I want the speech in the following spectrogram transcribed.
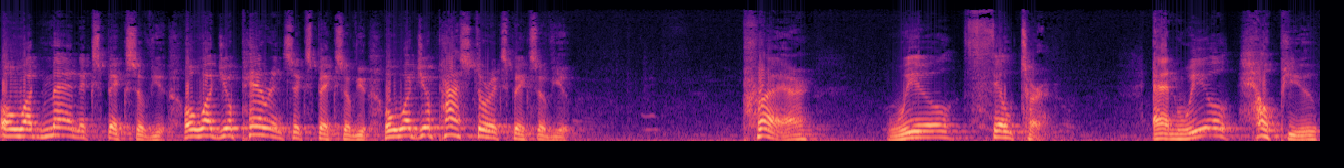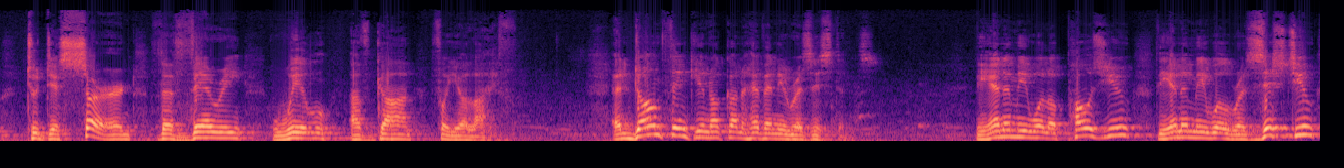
Or what man expects of you? Or what your parents expects of you? Or what your pastor expects of you? Prayer will filter and will help you to discern the very will of God for your life. And don't think you're not going to have any resistance. The enemy will oppose you, the enemy will resist you,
